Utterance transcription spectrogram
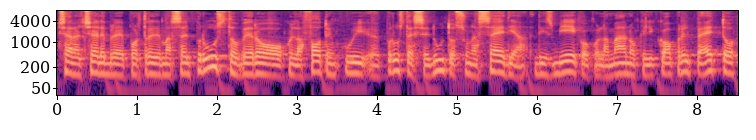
C'era il celebre portrait di Marcel Proust, ovvero quella foto in cui eh, Proust è seduto su una sedia di sbieco con la mano che gli copre il petto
